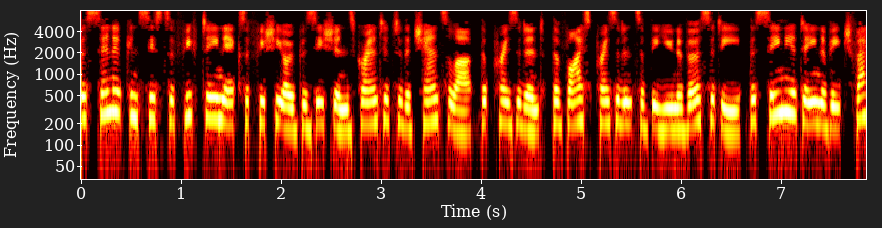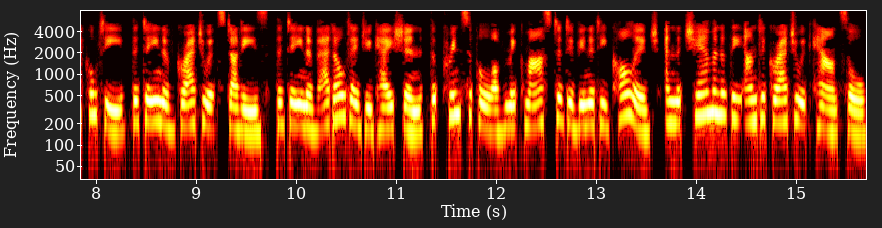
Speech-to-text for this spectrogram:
The Senate consists of 15 ex officio positions granted to the Chancellor, the President, the Vice Presidents of the University, the Senior Dean of each faculty, the Dean of Graduate Studies, the Dean of Adult Education, the Principal of McMaster Divinity College, and the Chairman of the Undergraduate Council.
